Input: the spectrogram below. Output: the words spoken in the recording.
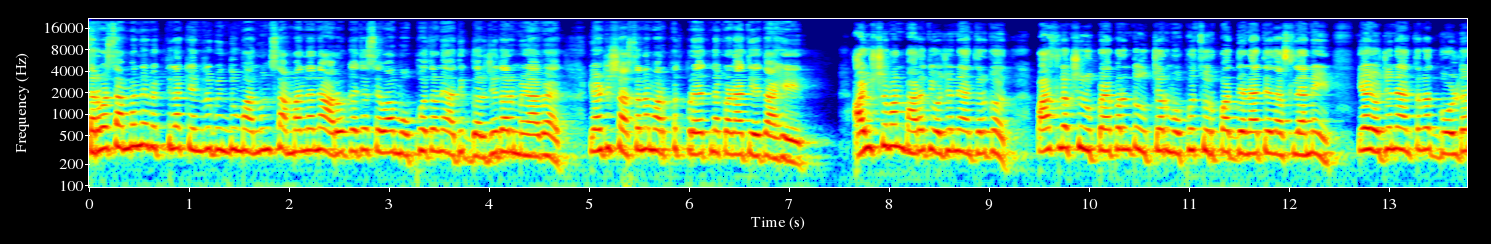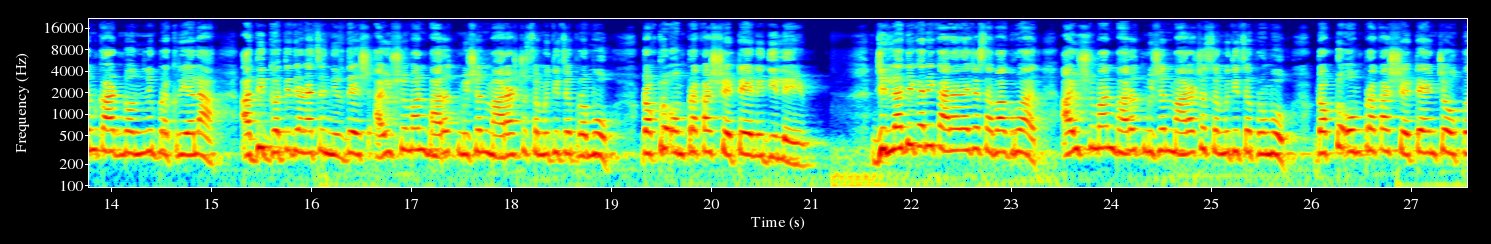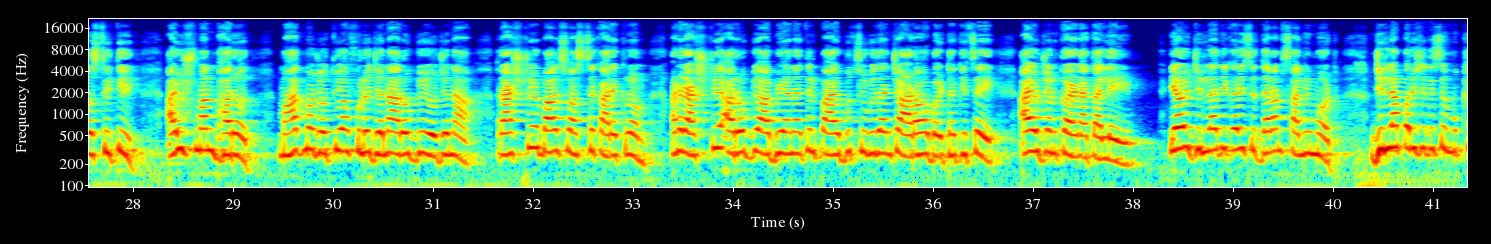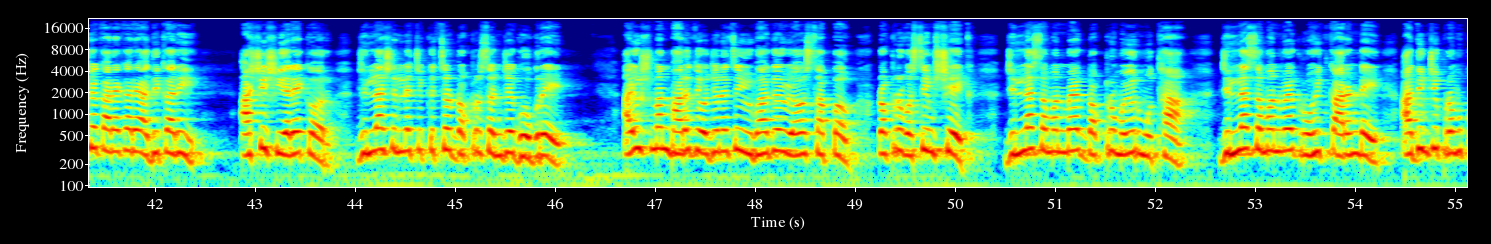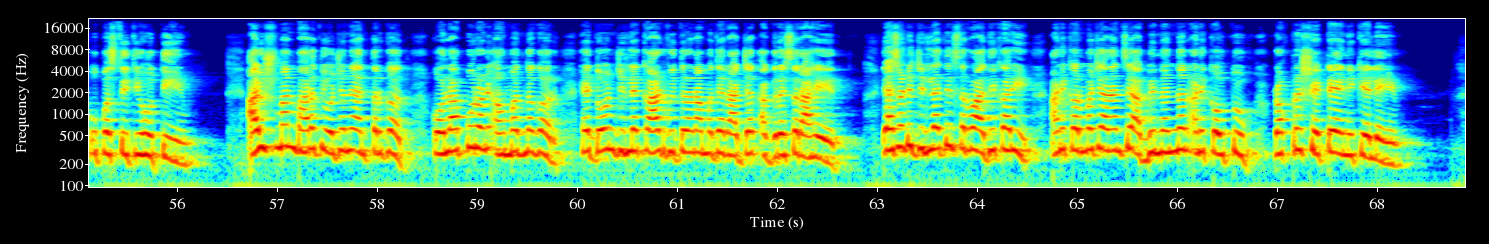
सर्वसामान्य व्यक्तीला केंद्रबिंदू मानून सामान्यांना आरोग्याच्या सेवा मोफत आणि अधिक दर्जेदार मिळाव्यात यासाठी शासनामार्फत प्रयत्न करण्यात येत आहेत. आयुष्यमान भारत योजनेअंतर्गत पाच लक्ष रुपयापर्यंत उपचार मोफत स्वरूपात देण्यात येत असल्याने या योजनेअंतर्गत गोल्डन कार्ड नोंदणी प्रक्रियेला अधिक गती देण्याचे निर्देश आयुष्यमान भारत मिशन महाराष्ट्र समितीचे प्रमुख डॉक्टर ओमप्रकाश शेटे यांनी दिले. जिल्हाधिकारी कार्यालयाच्या सभागृहात आयुष्यमान भारत मिशन महाराष्ट्र समितीचे प्रमुख डॉक्टर ओमप्रकाश शेटे यांच्या उपस्थितीत आयुष्यमान भारत महात्मा ज्योतिबा फुले जन आरोग्य योजना राष्ट्रीय बाल स्वास्थ्य कार्यक्रम आणि राष्ट्रीय आरोग्य अभियानातील पायाभूत सुविधांच्या आढावा बैठकीचे आयोजन करण्यात आले. यावेळी जिल्हाधिकारी सिद्धाराम सालीमठ जिल्हा परिषदेचे मुख्य कार्यकारी अधिकारी आशिष येरेकर जिल्हा शल्य चिकित्सक डॉक्टर संजय घोगरे आयुष्मान भारत योजनेचे विभागीय व्यवस्थापक डॉक्टर वसीम शेख जिल्हा समन्वयक डॉक्टर मयूर मुथा जिल्हा समन्वयक रोहित कारंडे आदींची प्रमुख उपस्थिती होती. आयुष्मान भारत योजनेअंतर्गत कोल्हापूर आणि अहमदनगर हे दोन जिल्हे कार्ड वितरणामध्ये राज्यात अग्रेसर आहेत. यासाठी जिल्ह्यातील सर्व अधिकारी आणि कर्मचाऱ्यांचे अभिनंदन आणि कौतुक डॉक्टर शेटे यांनी केले.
